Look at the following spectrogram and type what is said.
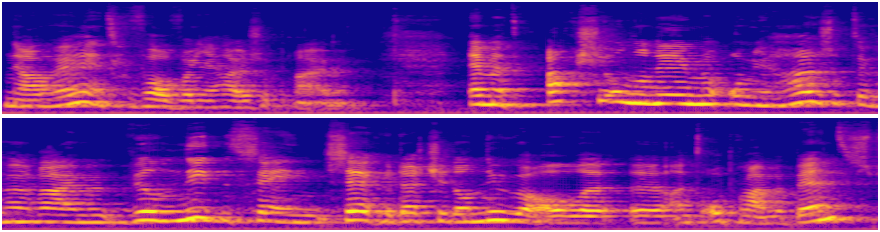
Nou, hè, in het geval van je huis opruimen. En met actie ondernemen om je huis op te gaan ruimen, wil niet meteen zeggen dat je dan nu al uh, aan het opruimen bent.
